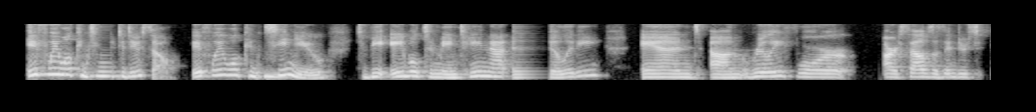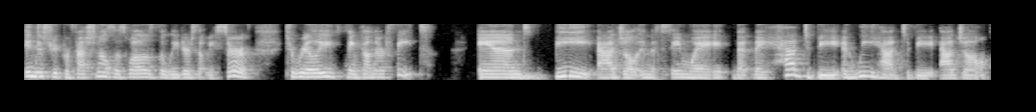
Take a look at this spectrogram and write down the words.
if we will continue to do so, if we will continue mm. to be able to maintain that agility and um, really for ourselves as industry professionals, as well as the leaders that we serve, to really think on their feet and be agile in the same way that they had to be and we had to be agile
